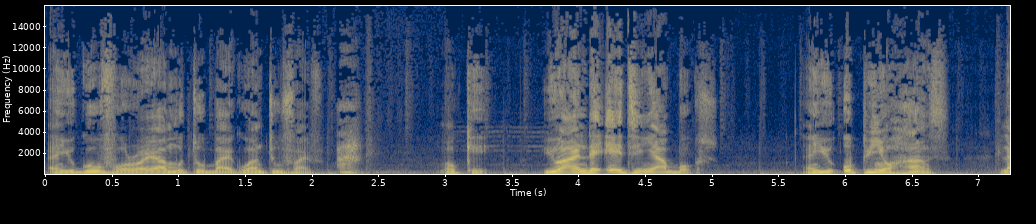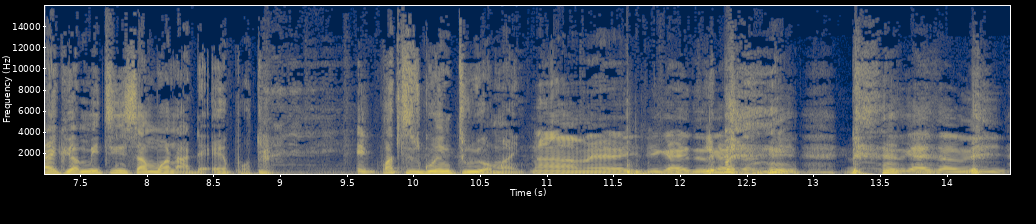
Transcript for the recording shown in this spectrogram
and you go for Royal Motorbike 125. Ah. Okay. You are in the 18 year box and you open your hands like you are meeting someone at the airport. what is going through your mind? Nah, man. You guys, these guys are mean. these guys are mean.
